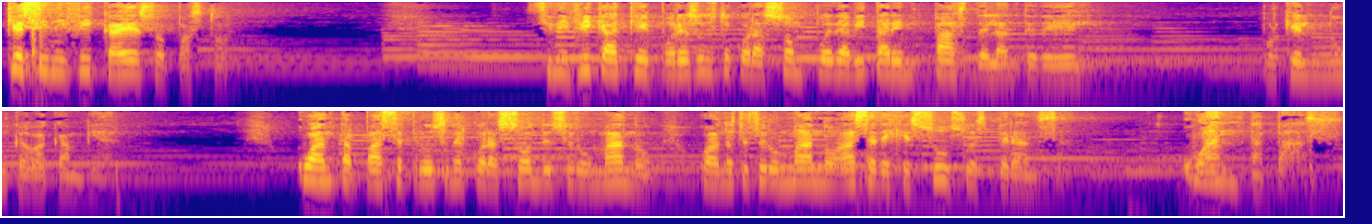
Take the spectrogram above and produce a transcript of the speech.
¿Qué significa eso, pastor? Significa que por eso nuestro corazón puede habitar en paz delante de Él. Porque Él nunca va a cambiar cuánta paz se produce en el corazón del ser humano cuando este ser humano hace de Jesús su esperanza. Cuánta paz.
